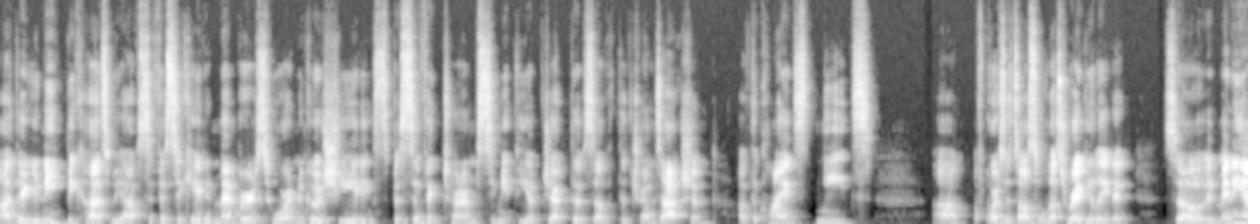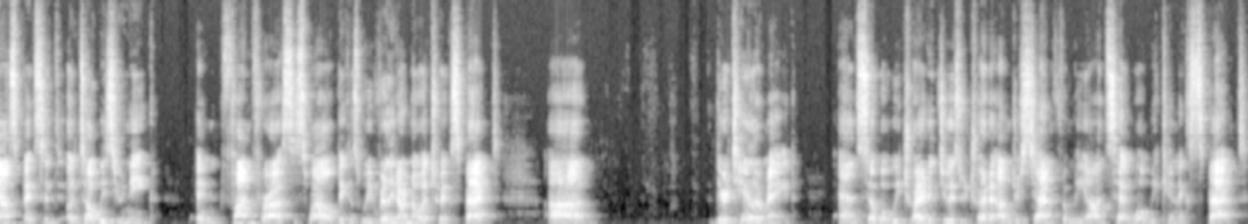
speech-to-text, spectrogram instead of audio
Uh, they're unique because we have sophisticated members who are negotiating specific terms to meet the objectives of the transaction, of the client's needs. Uh, of course, it's also less regulated. So, in many aspects, it, it's always unique and fun for us as well because we really don't know what to expect. Uh, they're tailor made. And so, what we try to do is we try to understand from the onset what we can expect.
